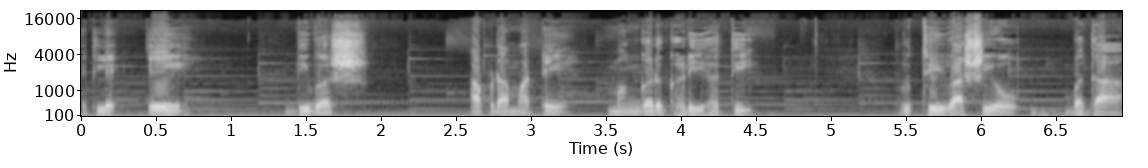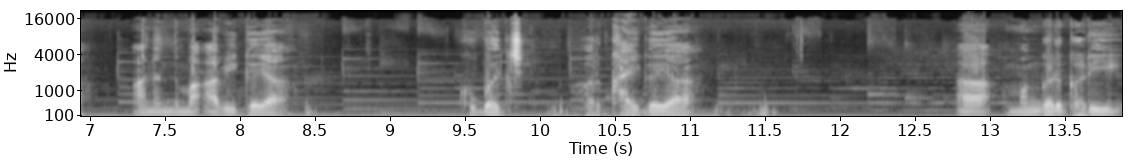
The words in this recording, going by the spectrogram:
એટલે એ દિવસ આપણા માટે મંગળ ઘડી હતી. પૃથ્વીવાસીઓ બધા આનંદમાં આવી ગયા. ખૂબ જ હરખાઈ ગયા. આ મંગળ ઘડી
